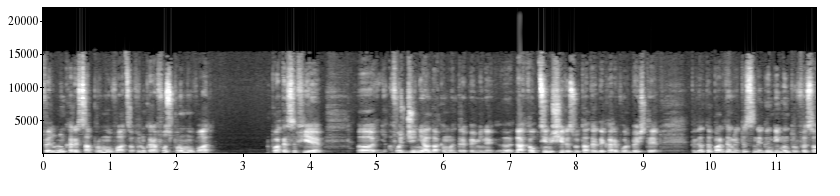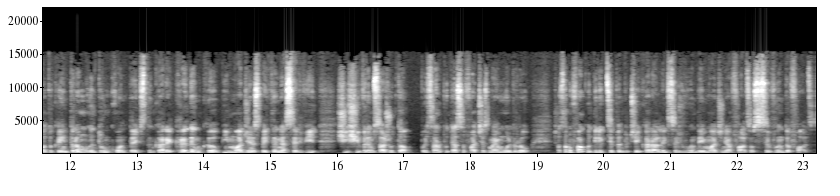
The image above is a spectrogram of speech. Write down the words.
felul în care s-a promovat sau felul în care a fost promovat poate să fie uh, a fost genial dacă mă întreb pe mine, uh, dacă a obținut și rezultatele de care vorbește el. Pe de altă parte, noi trebuie să ne gândim într-un fel sau altul că intrăm într-un context în care credem că imaginea respectivă ne-a servit și și vrem să ajutăm. Păi s-ar putea să faceți mai mult rău. Și asta nu fac o direcție pentru cei care aleg să-și vândă imaginea falsă sau să se vândă fals.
